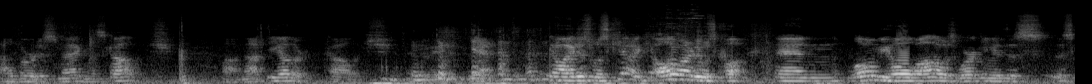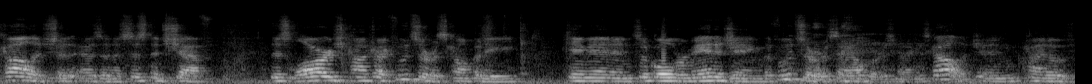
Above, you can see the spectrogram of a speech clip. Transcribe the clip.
Albertus Magnus College. Uh, not the other college in New Haven. Yeah. You know, I just was, all I wanted to do was cook. And lo and behold, while I was working at this, this college as an assistant chef, this large contract food service company came in and took over managing the food service at Albertus Magnus College and kind of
